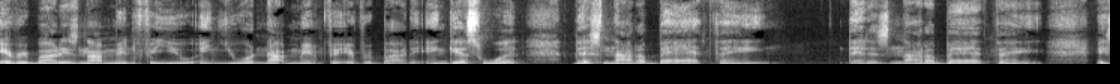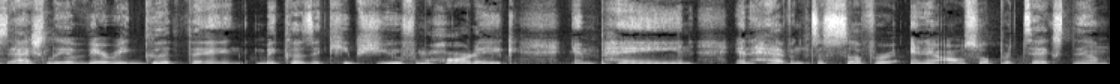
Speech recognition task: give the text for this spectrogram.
Everybody is not meant for you, and you are not meant for everybody. And guess what? That's not a bad thing that is not a bad thing. It's actually a very good thing because it keeps you from heartache and pain and having to suffer, and it also protects them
